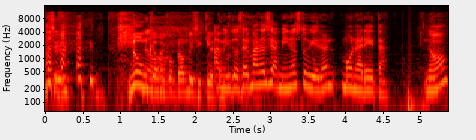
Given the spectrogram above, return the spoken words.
Nunca No. me compraron bicicleta. A mis dos hermanos y a mí nos tuvieron Monareta, ¿no?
